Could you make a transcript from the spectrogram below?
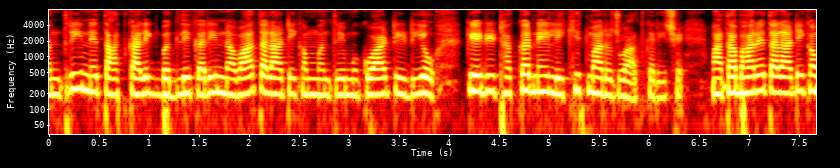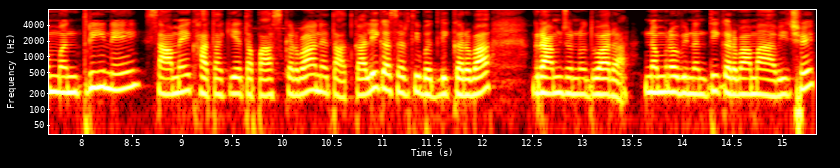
મંત્રીને તાત્કાલિક બદલી કરી નવા તલાટી કમ મંત્રી મૂકવા ટીડીઓ કેડી ઠક્કરને લેખિતમાં રજૂઆત કરી છે. માથાભારે તલાટી કમ મંત્રીને સામે ખાતાકીય તપાસ કરવા અને તાત્કાલિક અસરથી બદલી કરવા ગ્રામજનો દ્વારા નમ્ર વિનંતી કરવામાં આવી છે.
